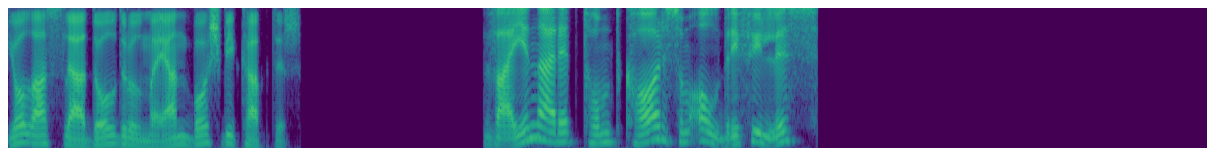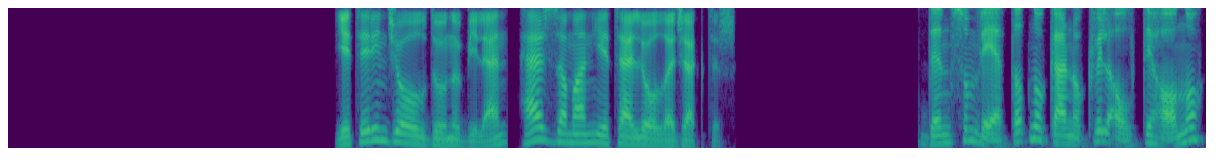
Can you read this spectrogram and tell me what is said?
Yol asla doldurulmayan boş bir kaptır. Veien er et tomt kar som aldri fylles. Yeterince olduğunu bilen, her zaman yeterli olacaktır. Den som vet at nok er nok vil alltid ha nok.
